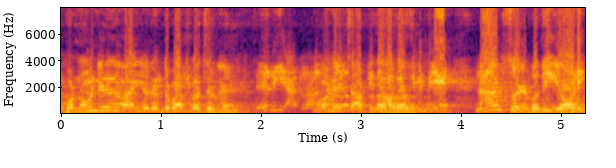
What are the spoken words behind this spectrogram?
இப்ப நோண்டி தான் வாங்கி ரெண்டு பாட்டில் வச்சிருக்கேன் சரி நோனியை சாப்பிட்டு தான். பேசிக்கிட்டே. நான் சொல்வது யோனி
